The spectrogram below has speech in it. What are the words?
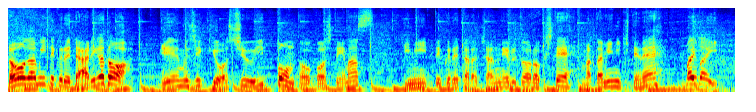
動画見てくれてありがとうゲーム実況は週1本投稿しています気に入ってくれたらチャンネル登録してまた見に来てね。バイバイ。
